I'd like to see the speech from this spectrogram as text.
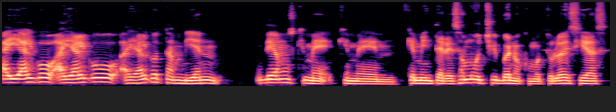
hay algo, hay algo, hay algo también, digamos, que me, que me, que me interesa mucho. Y bueno, como tú lo decías,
